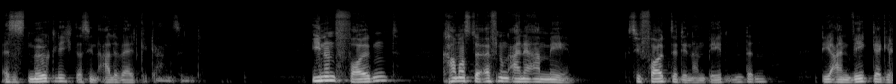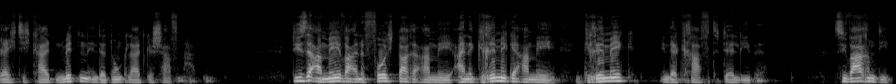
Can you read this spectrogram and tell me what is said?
Es ist möglich, dass sie in alle Welt gegangen sind. Ihnen folgend kam aus der Öffnung eine Armee. Sie folgte den Anbetenden, die einen Weg der Gerechtigkeit mitten in der Dunkelheit geschaffen hatten. Diese Armee war eine furchtbare Armee, eine grimmige Armee, grimmig in der Kraft der Liebe. Sie waren die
